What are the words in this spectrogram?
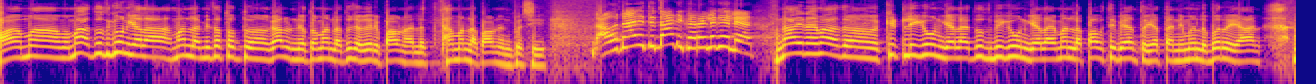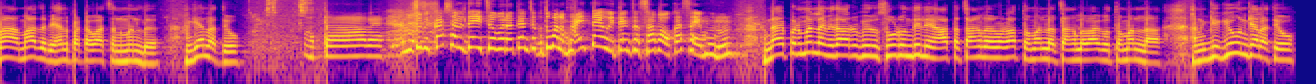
हा मा दूध घेऊन गेला. म्हणला मी जातो त- घालून येतो म्हणला तुझ्या घरी पाहुणा आलं थांब म्हणला पाहुण्यांपाशी अहो नाही ते दाढी करायला गेल्यात. नाही नाही माझं किटली घेऊन गेलाय दूध बी घेऊन गेलाय. म्हणला पावती बी आणतो येताना. म्हणलं बरं या. मा माझं बी हेलपाटा वाचन म्हणलं. गेला तो आता बाय, तुम्ही कशाला द्यायचं बरं? त्यांच्या तुम्हाला माहीत नाही होय त्यांचा स्वभाव कसा आहे म्हणून. नाही पण म्हणला मी दारू बिरू सोडून दिली. आता चांगलं राहतो म्हणला चांगलं वागवतो म्हणला. आणि घे- घेऊन गेला तो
